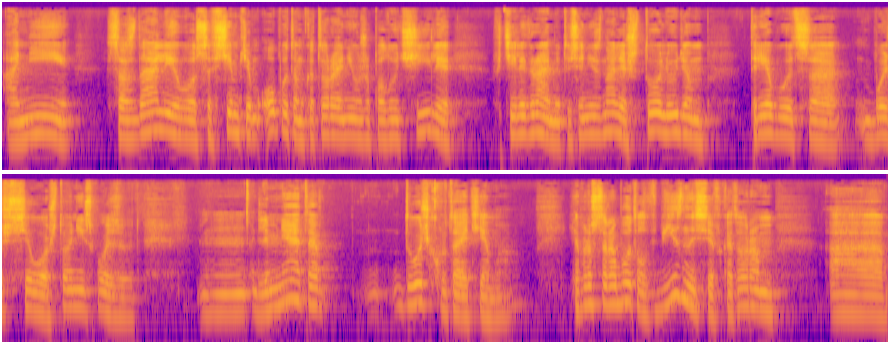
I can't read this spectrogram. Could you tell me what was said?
они создали его со всем тем опытом, который они уже получили в Телеграме. То есть они знали, что людям требуется больше всего, что они используют. Для меня это очень крутая тема. Я просто работал в бизнесе, в котором а,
